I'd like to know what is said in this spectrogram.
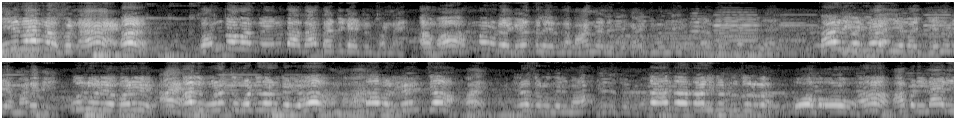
நீதான் நான் சொன்னேன் சொந்த வந்து இருந்தாதான் தட்டி கேட்கணும்னு சொன்னேன். ஆமா. அம்மனுடைய கழுத்துல இருந்த மாங்கல்யத்தை கழட்டி வந்து கழுத்துல கட்டிட்டேன் என்னுடைய மனைவி. உன்னுடைய மனைவி. அது உனக்கு மட்டும்தான் தெரியும்? ஆமா. அவள் ஏஞ்சா. என்ன சொல்லுங்க தெரியுமா? நான் தான் தாலி சொல்லுவேன். ஓஹோ. ஆ. அப்படின்னா நீ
